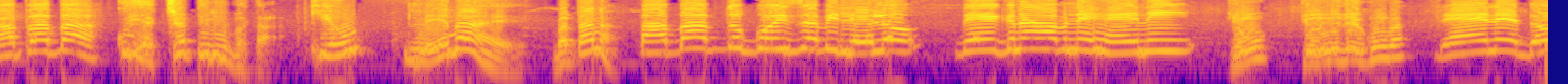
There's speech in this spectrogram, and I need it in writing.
हाँ पापा। कोई अच्छा टीवी बता। क्यों? लेना है बता ना पापा आप तो कोई सा भी ले लो। देखना आपने है नहीं। क्यों? क्यों नहीं देखूँगा? रहने दो।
